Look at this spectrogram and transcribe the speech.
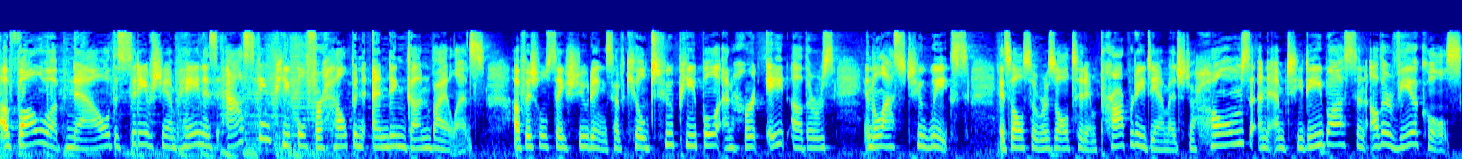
A follow-up now, the city of Champaign is asking people for help in ending gun violence. Officials say shootings have killed two people and hurt eight others in the last two weeks. It's also resulted in property damage to homes, an MTD bus, and other vehicles.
